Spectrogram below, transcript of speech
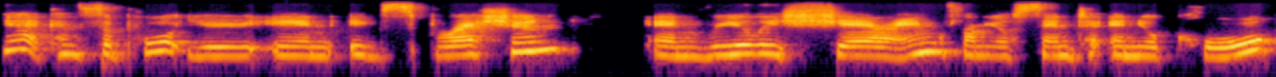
yeah, can support you in expression and really sharing from your center and your core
